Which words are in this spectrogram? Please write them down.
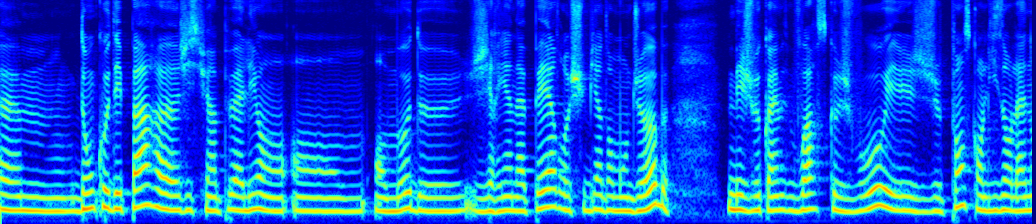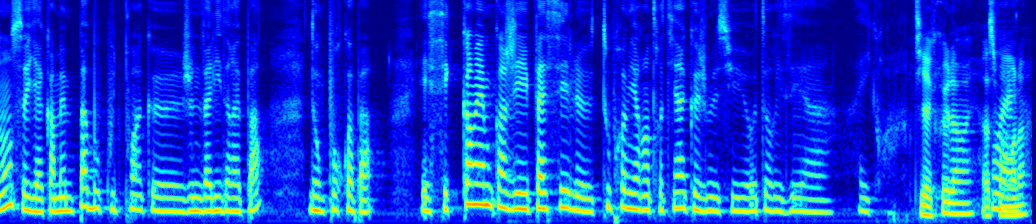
Euh, donc au départ, euh, j'y suis un peu allée en, en, mode euh, j'ai rien à perdre, je suis bien dans mon job, mais je veux quand même voir ce que je vaux et je pense qu'en lisant l'annonce, il y a quand même pas beaucoup de points que je ne validerai pas. Donc pourquoi pas? Et c'est quand même quand j'ai passé le tout premier entretien que je me suis autorisée à, y croire. Tu y as cru là, ouais, à ce moment-là?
